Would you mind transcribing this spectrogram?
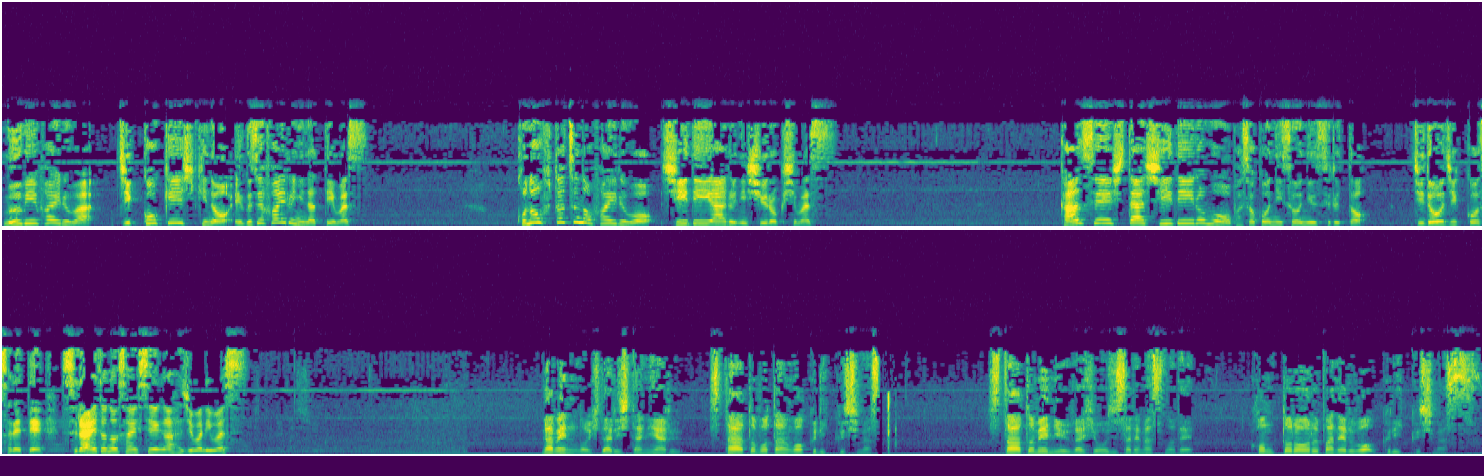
ムービーファイルは実行形式の exe ファイルになっています。この2つのファイルを CDR に収録します。完成した CD-ROM をパソコンに挿入すると自動実行されてスライドの再生が始まります。画面の左下にあるスタートボタンをクリックします。スタートメニューが表示されますので、コントロールパネルをクリックします。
